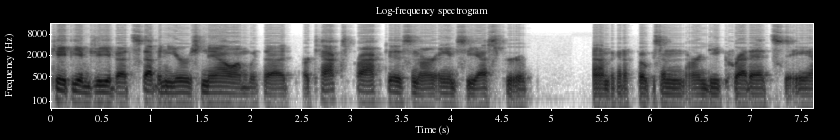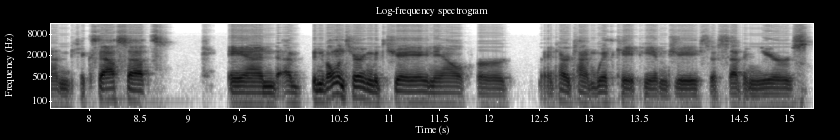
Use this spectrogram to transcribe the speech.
KPMG about seven years now. I'm with uh, our tax practice and our AMCS group. Um, I kind of focus on R&D credits and fixed assets. And I've been volunteering with JA now for my entire time with KPMG, so seven years.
